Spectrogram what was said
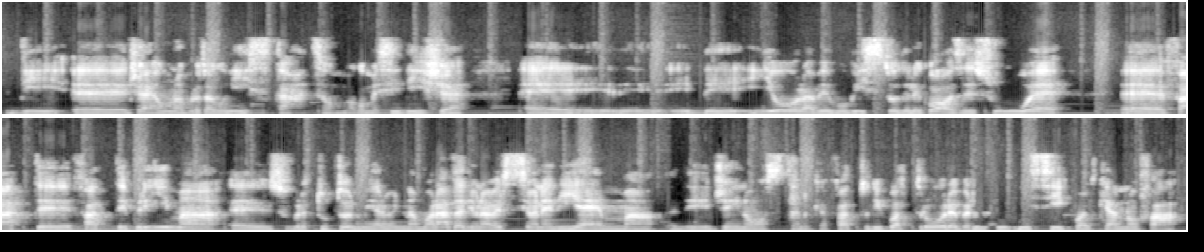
di, eh, cioè una protagonista, insomma, come si dice, eh, ed io l'avevo visto delle cose sue eh, fatte, fatte, prima, eh, soprattutto mi ero innamorata di una versione di Emma di Jane Austen che ha fatto di quattro ore per la BBC qualche anno fa,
